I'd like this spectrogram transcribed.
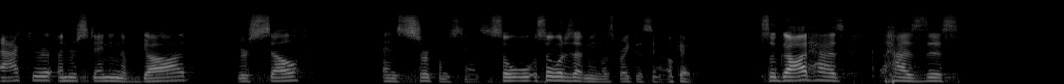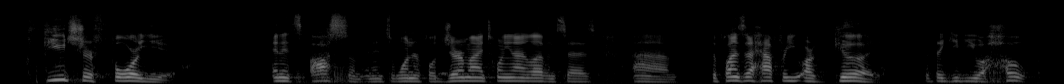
accurate understanding of God, yourself, and circumstances. So, so what does that mean? Let's break this down. Okay. So God has has this future for you and it's awesome and it's wonderful. Jeremiah 29 11 says, um, The plans that I have for you are good, that they give you a hope,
